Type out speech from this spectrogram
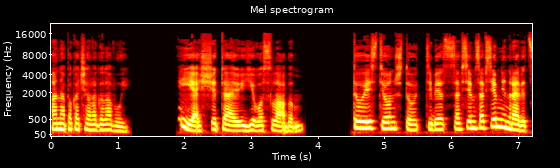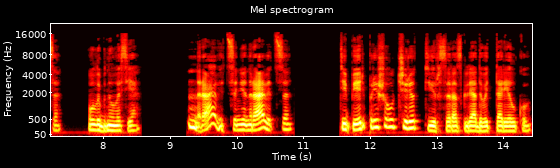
Она покачала головой. «Я считаю его слабым». «То есть он что, тебе совсем-совсем не нравится?» — улыбнулась я. «Нравится, не нравится». Теперь пришел черед Тирсы разглядывать тарелку.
